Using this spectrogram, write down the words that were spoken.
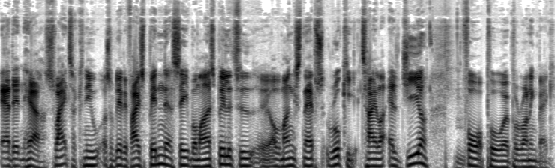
er den her Schweizer-kniv, og så bliver det faktisk spændende at se, hvor meget spilletid uh, og hvor mange snaps rookie Tyler Algier får på, på running back.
